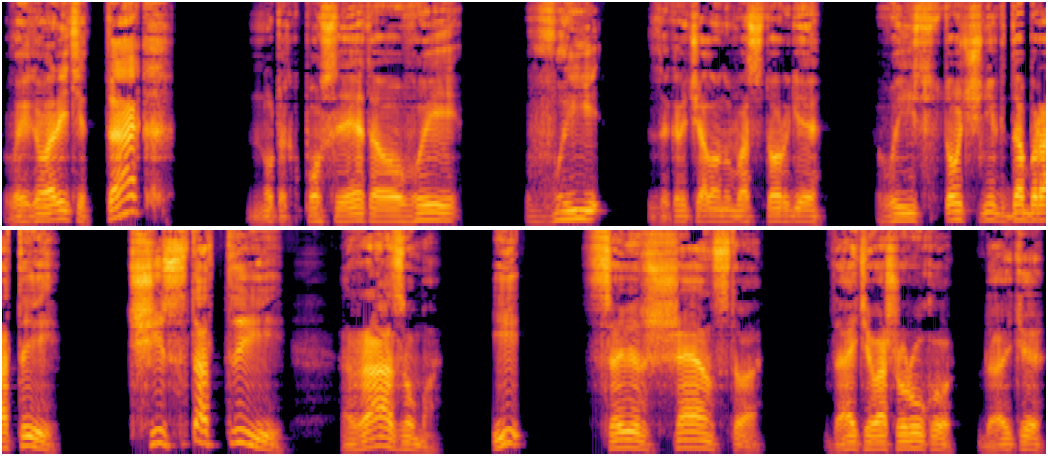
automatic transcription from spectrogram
Вы говорите так? Ну так после этого вы... Вы... — закричал он в восторге. — Вы источник доброты, чистоты, разума, и совершенство. Дайте вашу руку. Дайте.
